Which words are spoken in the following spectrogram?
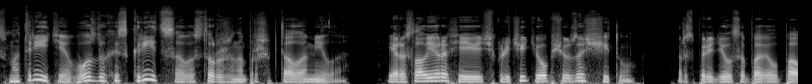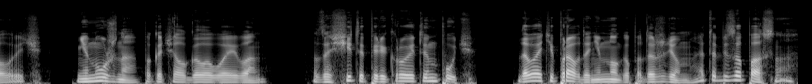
«Смотрите, воздух искрится», – восторженно прошептала Мила. «Ярослав Ерофеевич, включите общую защиту», – распорядился Павел Павлович. «Не нужно», – покачал головой Иван. «Защита перекроет им путь. Давайте, правда, немного подождем. Это безопасно».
